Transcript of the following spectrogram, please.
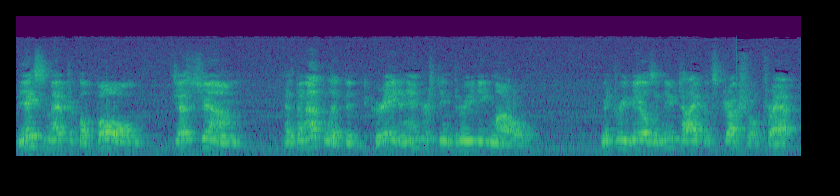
The asymmetrical fold just shown has been uplifted to create an interesting 3D model which reveals a new type of structural trap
